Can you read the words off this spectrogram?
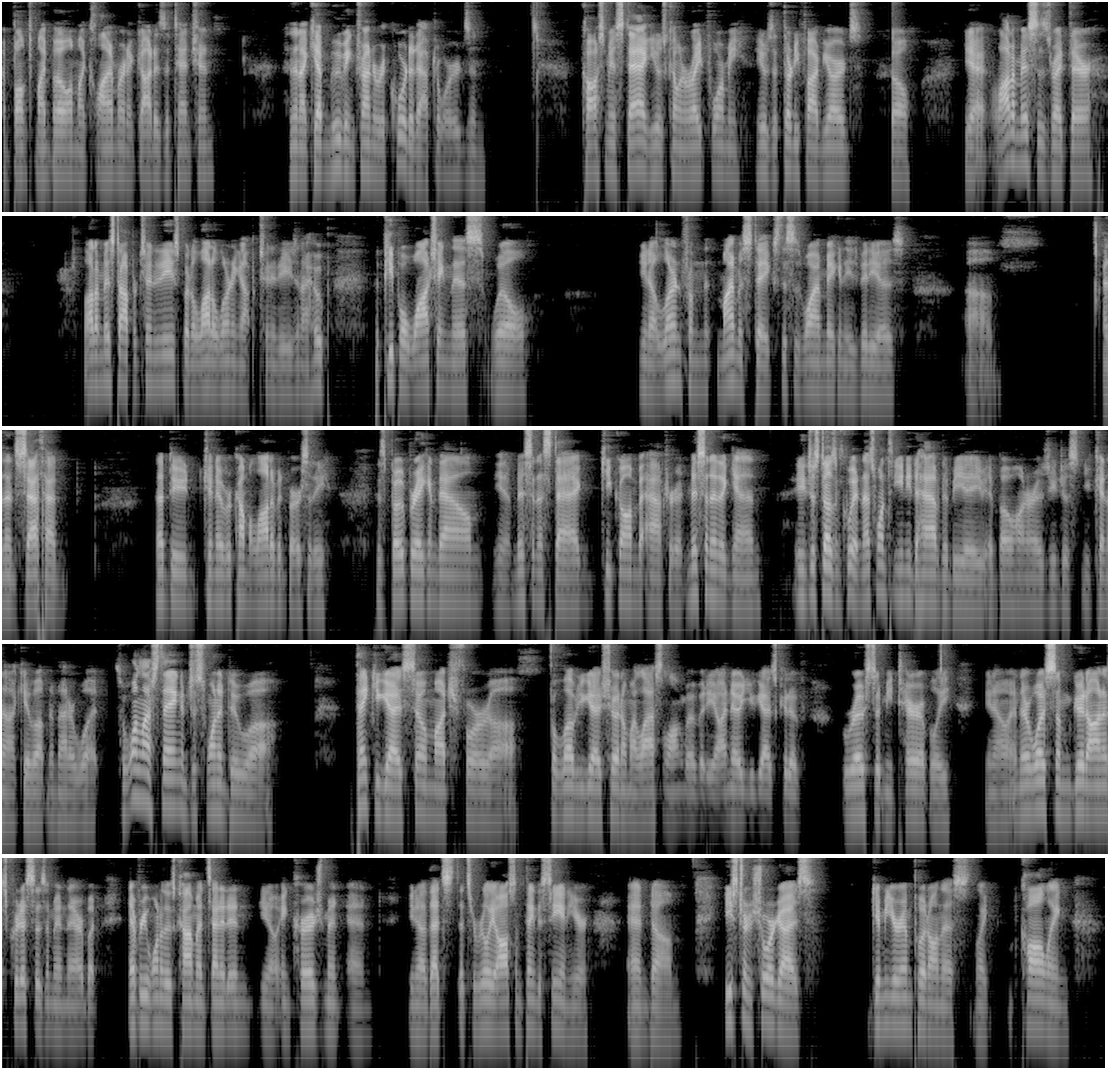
I bumped my bow on my climber and it got his attention. And then I kept moving trying to record it afterwards and cost me a stag. He was coming right for me. He was at 35 yards. So, yeah, a lot of misses right there. A lot of missed opportunities, but a lot of learning opportunities. And I hope the people watching this will, you know, learn from my mistakes. This is why I'm making these videos. Um, and then Seth had that dude can overcome a lot of adversity. His boat breaking down, you know, missing a stag, keep going after it, missing it again. He just doesn't quit, and that's one thing you need to have to be a, a bow hunter is you just you cannot give up no matter what. So one last thing, I just wanted to uh, thank you guys so much for uh, the love you guys showed on my last longbow video. I know you guys could have roasted me terribly, you know, and there was some good, honest criticism in there, but every one of those comments ended in, you know, encouragement, and you know that's that's a really awesome thing to see in here. And um, Eastern Shore guys, give me your input on this. Like, calling,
